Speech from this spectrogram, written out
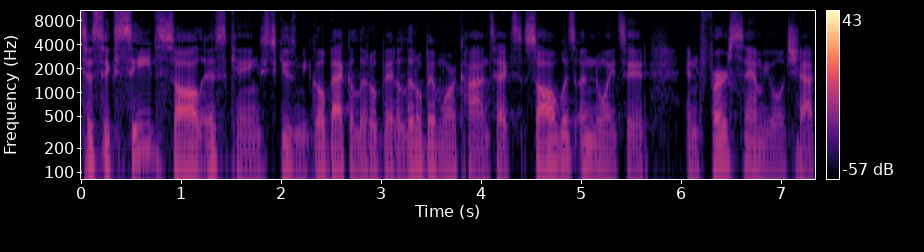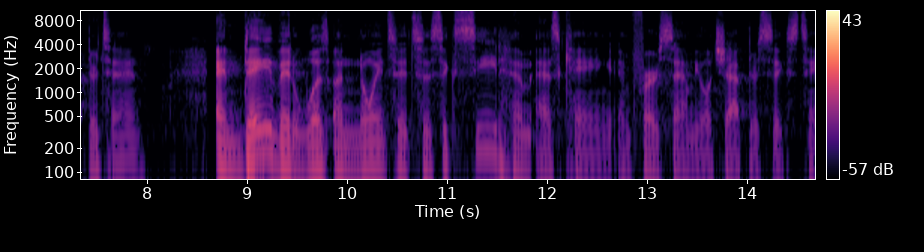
to succeed Saul as king, excuse me, go back a little bit, a little bit more context. Saul was anointed in 1 Samuel chapter 10. And David was anointed to succeed him as king in 1 Samuel chapter 16.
